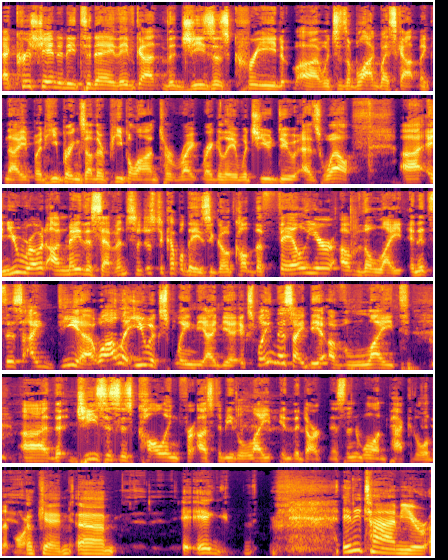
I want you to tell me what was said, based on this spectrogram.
at Christianity Today, they've got the Jesus Creed, uh, which is a blog by Scot McKnight, but he brings other people on to write regularly, which you do as well. Uh, and you wrote on May the 7th, so just a couple days ago, called The Failure of the Light. And it's this idea. Well, I'll let you explain the idea. Explain this idea of light uh, that Jesus is calling for us to be light in the darkness. And we'll unpack it a little bit more. Okay. Um, it, anytime you're,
